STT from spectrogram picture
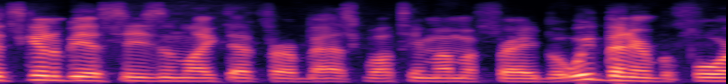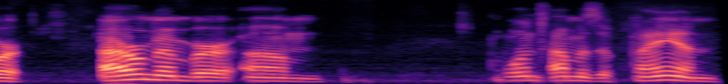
it's going to be a season like that for our basketball team, I'm afraid. But we've been here before. I remember um, one time as a fan,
